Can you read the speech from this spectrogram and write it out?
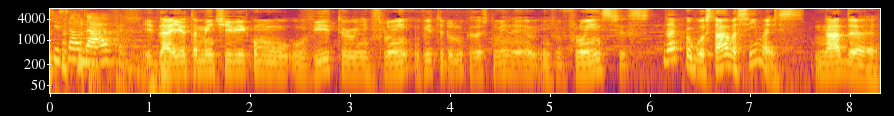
Que saudável. E daí eu também tive como o Vitor, influen... o Vitor e o Lucas, acho também, né? Influências. Na época eu gostava, assim, mas nada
